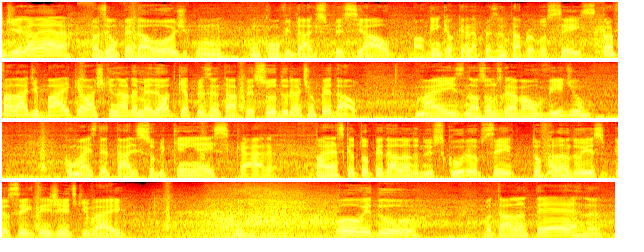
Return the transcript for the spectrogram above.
dia galera, fazer um pedal hoje com um convidado especial Alguém que eu quero apresentar para vocês. Para falar de bike eu acho que nada melhor do que apresentar a pessoa durante um pedal. Mas nós vamos gravar um vídeo com mais detalhes sobre quem é esse cara. Parece que eu tô pedalando no escuro, eu sei, tô falando isso porque eu sei que tem gente que vai. Ô Edu, botar uma lanterna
